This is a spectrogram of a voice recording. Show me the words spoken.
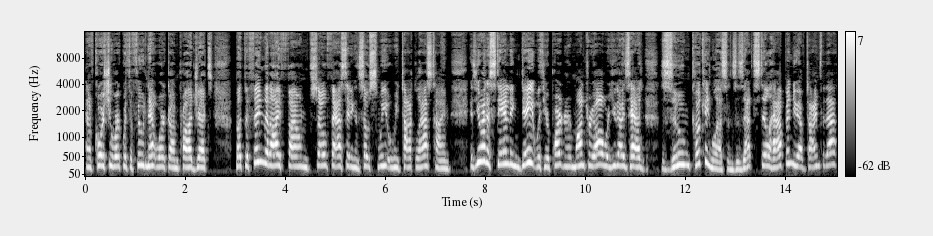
and of course, you work with the Food Network on projects. But the thing that I found so fascinating and so sweet when we talked last time is you had a standing date with your partner in Montreal where you guys had Zoom cooking lessons. Does that still happen? Do you have time for that?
